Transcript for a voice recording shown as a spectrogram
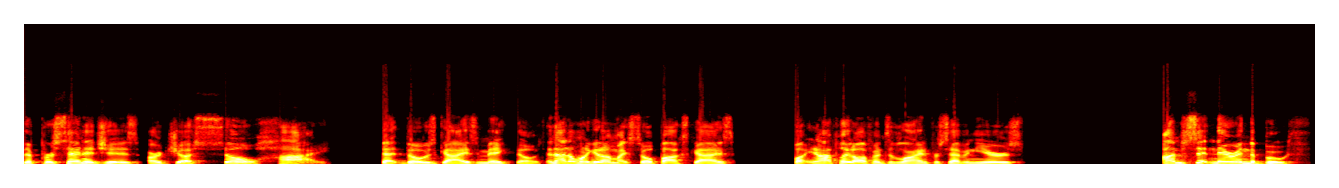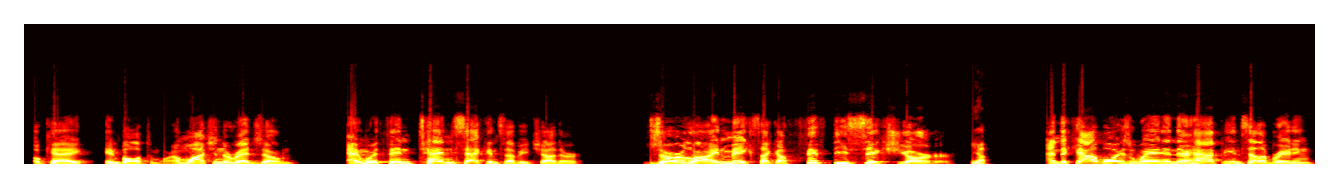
the percentages are just so high that those guys make those. And I don't want to get on my soapbox, guys, but you know, I played offensive line for seven years. I'm sitting there in the booth, okay, in Baltimore. I'm watching the red zone, and within 10 seconds of each other, Zuerlein makes like a 56 yarder. Yep. And the Cowboys win and they're happy and celebrating.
